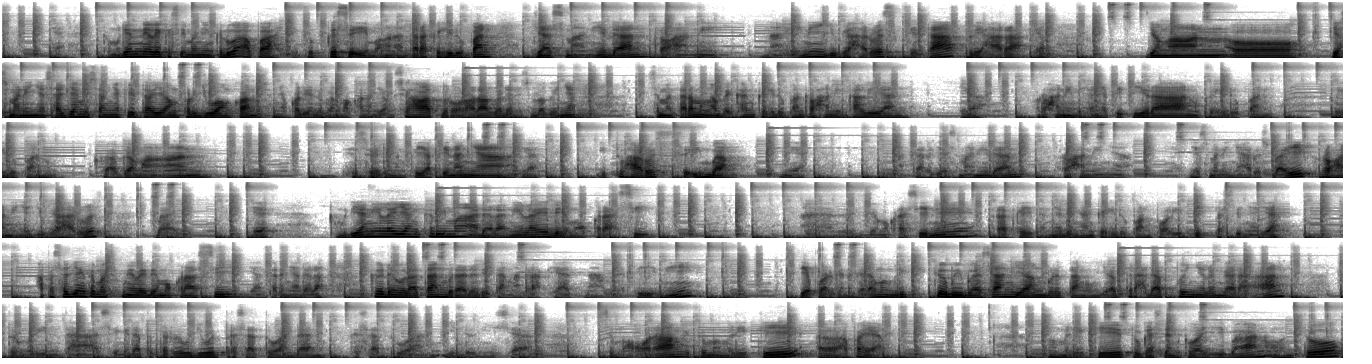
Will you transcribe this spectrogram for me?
Kemudian nilai keseimbangan yang kedua apa? Itu keseimbangan antara kehidupan jasmani dan rohani. Nah ini juga harus kita pelihara ya. Jangan oh, jasmaninya saja misalnya kita yang perjuangkan misalnya kalian dengan makanan yang sehat berolahraga dan sebagainya sementara mengabaikan kehidupan rohani kalian ya. Rohani misalnya pikiran kehidupan kehidupan keagamaan sesuai dengan keyakinannya ya itu harus seimbang ya antara jasmani dan rohaninya jasmaninya harus baik rohaninya juga harus baik ya kemudian nilai yang kelima adalah nilai demokrasi demokrasi ini erat kaitannya dengan kehidupan politik pastinya ya. Apa saja yang termasuk nilai demokrasi? Di antaranya adalah kedaulatan berada di tangan rakyat. Nah, berarti ini setiap warga negara memiliki kebebasan yang bertanggung jawab terhadap penyelenggaraan pemerintah sehingga dapat terwujud persatuan dan kesatuan Indonesia. Semua orang itu memiliki uh, apa ya? memiliki tugas dan kewajiban untuk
